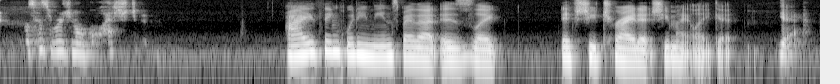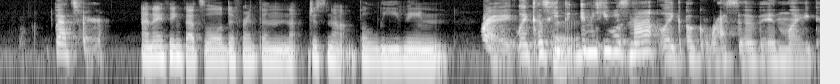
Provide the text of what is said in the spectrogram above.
was his original question?" I think what he means by that is like if she tried it, she might like it. Yeah, that's fair, And I think that's a little different than not, just not believing. right? Like, because he and he was not like aggressive in like.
